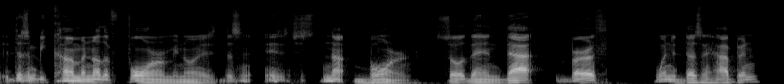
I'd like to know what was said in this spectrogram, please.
it doesn't become another form, you know. It doesn't. It's just not born. So then that birth, when it doesn't happen,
